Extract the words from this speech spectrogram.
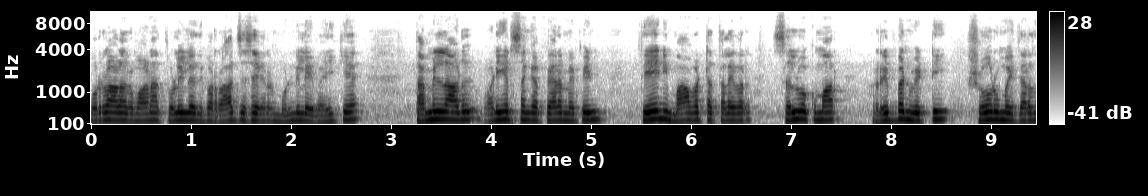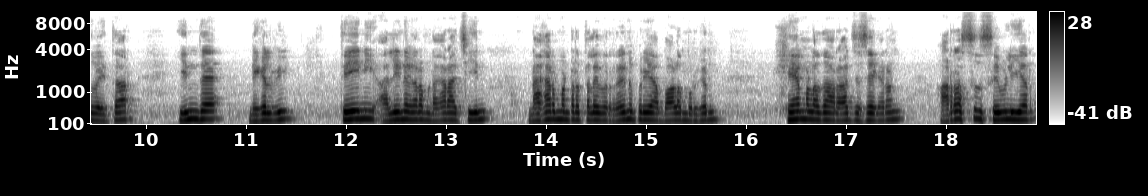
பொருளாளருமான தொழிலதிபர் ராஜசேகரன் முன்னிலை வகிக்க தமிழ்நாடு வணிகர் சங்க பேரமைப்பின் தேனி மாவட்ட தலைவர் செல்வகுமார் ரிப்பன் வெட்டி ஷோரூமை திறந்து வைத்தார். இந்த நிகழ்வில் தேனி அலிநகரம் நகராட்சியின் நகர்மன்ற தலைவர் ரேணுபிரியா பாலமுருகன் ஹேமலதா ராஜசேகரன் அரசு செவிலியர்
